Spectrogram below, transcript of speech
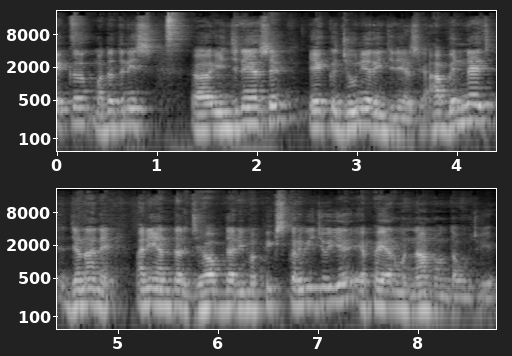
એક મદદનીશ ઇન્જિનિયર છે, એક જુનિયર ઇન્જિનિયર છે. આ બંને જ જણાને આની અંદર જવાબદારીમાં ફિક્સ કરવી જોઈએ એફઆઈઆરમાં નામ નોંધાવવું જોઈએ.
